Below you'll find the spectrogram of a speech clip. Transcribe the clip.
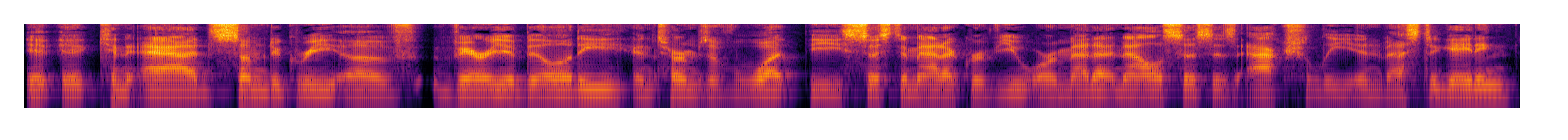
it, it can add some degree of variability in terms of what the systematic review or meta analysis is actually investigating.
